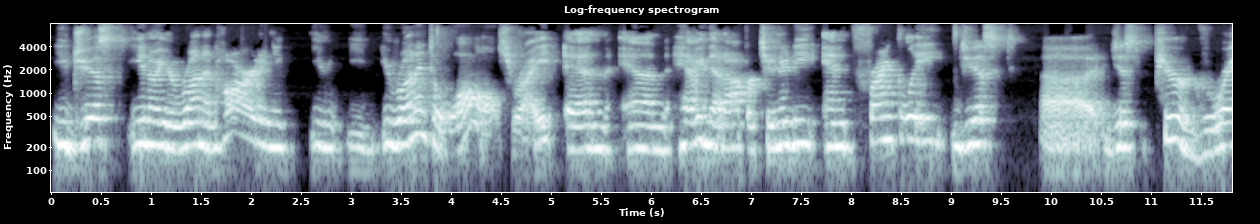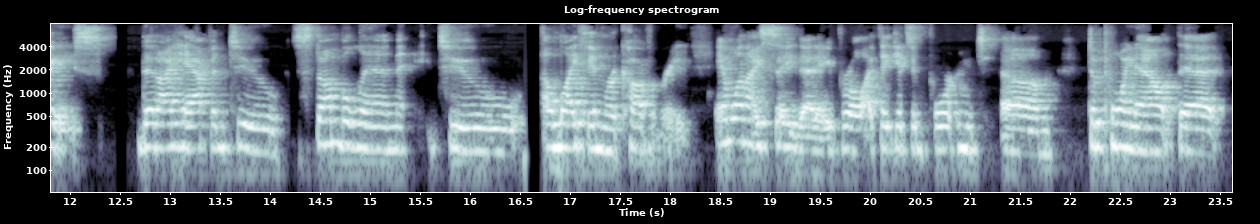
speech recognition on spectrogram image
you just you know you're running hard and you you you run into walls right and and having that opportunity and frankly just uh, just pure grace that I happen to stumble in to a life in recovery. And when I say that, April, I think it's important um, to point out that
